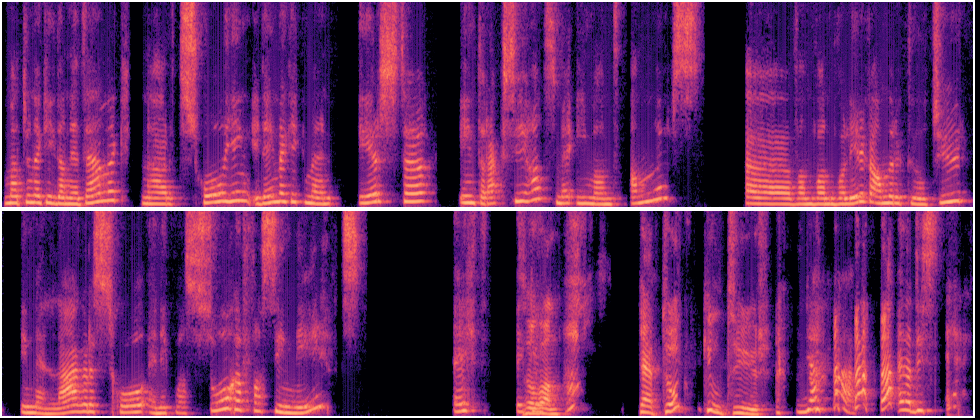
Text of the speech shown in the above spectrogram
maar toen ik dan uiteindelijk naar school ging, ik denk dat ik mijn eerste interactie had met iemand anders, eh, van, van een volledig andere cultuur, in mijn lagere school. En ik was zo gefascineerd. Echt. Ik Zo van, "Oh, jij hebt ook cultuur. Ja, en dat is echt...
